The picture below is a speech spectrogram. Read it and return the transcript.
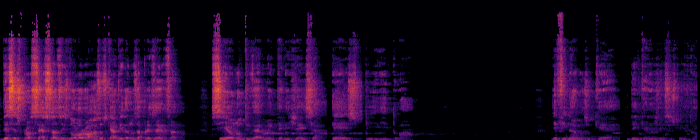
desses processos às vezes dolorosos que a vida nos apresenta, se eu não tiver uma inteligência espiritual? Definamos o que é de inteligência espiritual.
